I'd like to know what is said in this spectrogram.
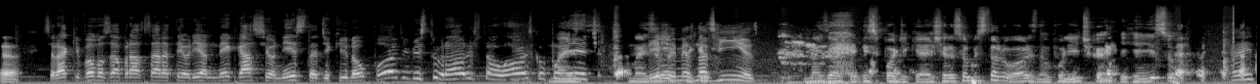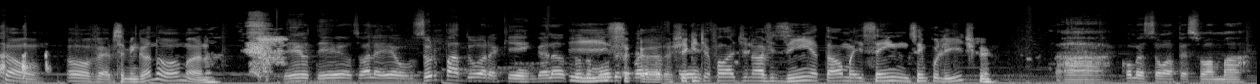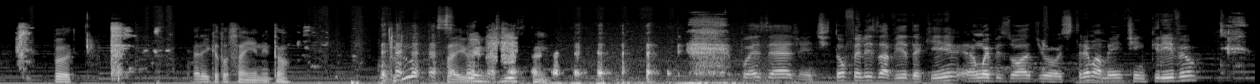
É. Será que vamos abraçar a teoria negacionista de que não pode misturar Star Wars com política? mas Deixa minhas que navinhas. Mas eu achei que esse podcast era sobre Star Wars, não política. O que, que é isso? É, então. Ô, velho, você me enganou, mano. Meu Deus, olha eu, usurpador aqui, enganando todo mundo. Isso, cara. Achei que a gente ia falar de navezinha e tal, mas sem, sem política. Ah, como eu sou uma pessoa má. Putz. Peraí que eu tô saindo, então. Saiu. Pois é, gente. Tô feliz da vida aqui. É um episódio extremamente incrível.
